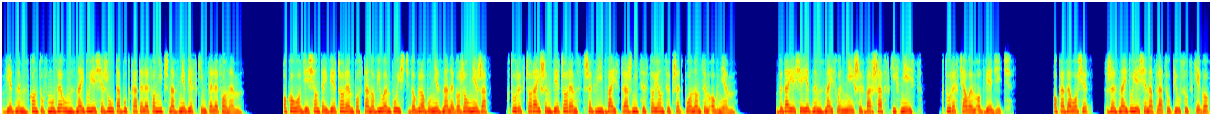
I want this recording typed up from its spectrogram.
W jednym z kątów muzeum znajduje się żółta budka telefoniczna z niebieskim telefonem. Około dziesiątej wieczorem postanowiłem pójść do grobu nieznanego żołnierza, który wczorajszym wieczorem strzegli dwaj strażnicy stojący przed płonącym ogniem. Wydaje się jednym z najsłynniejszych warszawskich miejsc, które chciałem odwiedzić. Okazało się, że znajduje się na placu Piłsudskiego,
